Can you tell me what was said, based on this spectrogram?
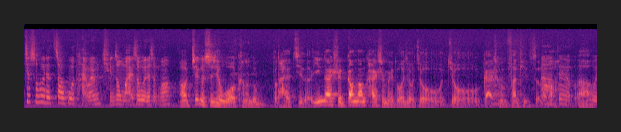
就是为了照顾台湾群众吗？还是为了什么？哦，这个事情我可能都不太记得，应该是刚刚开始没多久就就改成繁体字了吧？对，啊，我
